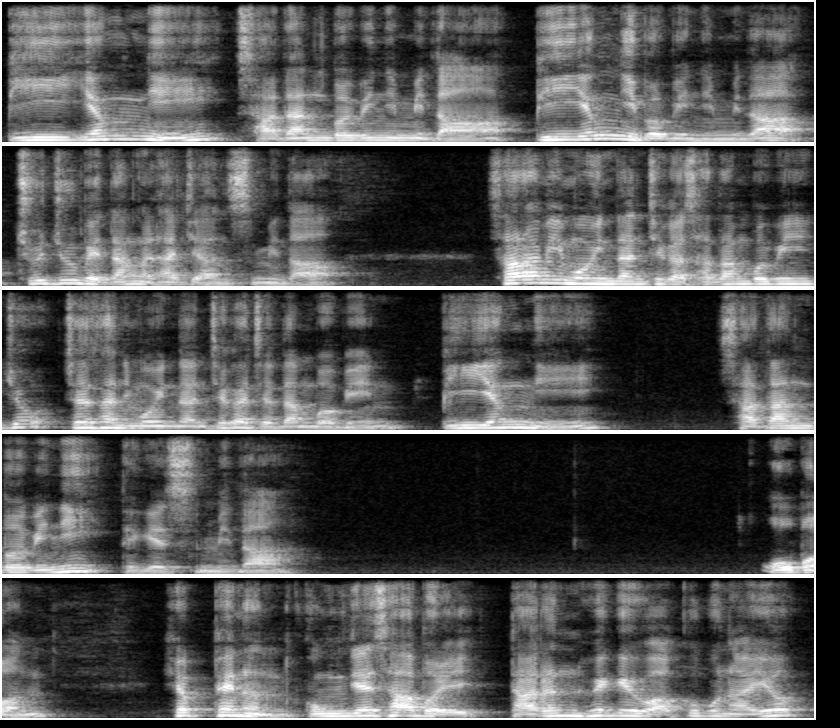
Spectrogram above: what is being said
비영리 사단법인입니다. 비영리법인입니다. 주주배당을 하지 않습니다. 사람이 모인 단체가 사단법인이죠. 재산이 모인 단체가 재단법인, 비영리 사단법인이 되겠습니다. 5번 협회는 공제사업을 다른 회계와 구분하여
